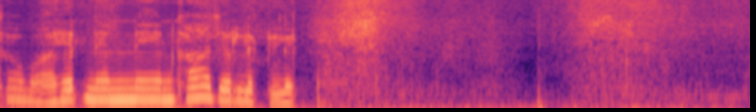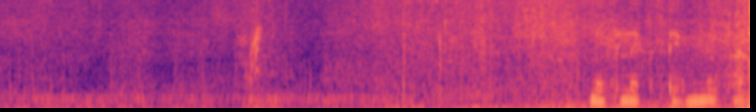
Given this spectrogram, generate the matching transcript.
ถ้าว่าเฮ็ดแน่นๆค่ะจะเหล็กๆเล็กๆเต็มเลยค่ะ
